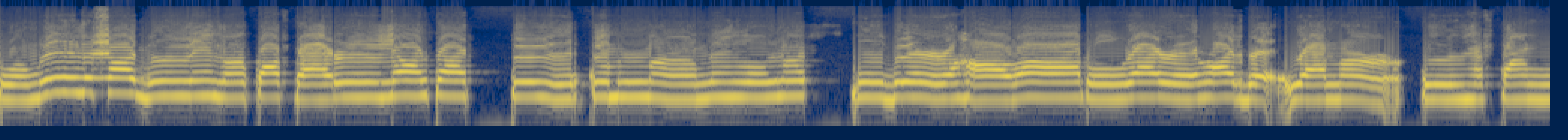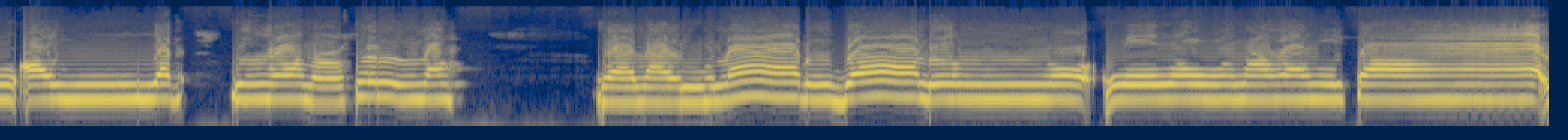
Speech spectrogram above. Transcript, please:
هم الذين كفروا يصدقكم عن المسجد الحرام والهدي معكوفا أن يبلغ محله ولولا رجال مؤمنون ونساء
